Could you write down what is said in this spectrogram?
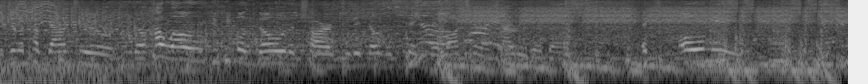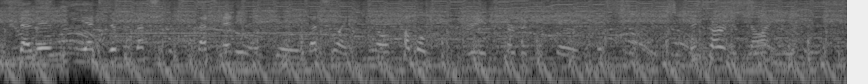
It's gonna come down to, you know, how well do people know the charge? Do they know the sync? They in a timing window. It's only seven EX difference. That's that's anyone's game. That's like, you know, a couple great perfect games. This chart is not easy.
